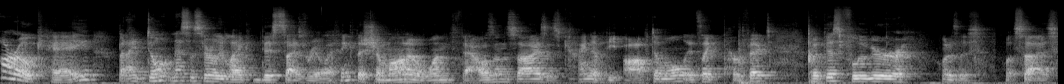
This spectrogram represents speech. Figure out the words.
are okay, but I don't necessarily like this size reel. I think the Shimano 1000 size is kind of the optimal. It's like perfect, but this Pflueger, what is this? What size?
